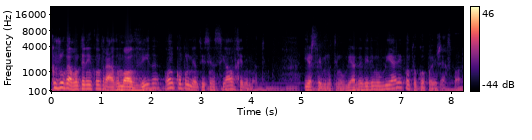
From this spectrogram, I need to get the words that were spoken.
que julgavam ter encontrado um modo de vida ou um complemento essencial de rendimento. Este foi o Minuto Imobiliário da Vida Imobiliária e contou com o apoio Gexport.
